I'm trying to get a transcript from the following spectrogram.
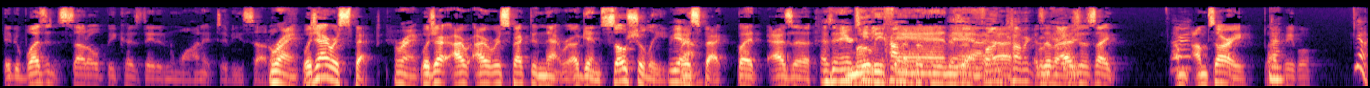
it wasn't subtle because they didn't want it to be subtle. Right. Which I respect. Right. Which I, I, I respect in that, again, socially Yeah. respect, but as a, As an entertaining movie comic book fan, movie, as a- yeah. Fun uh, comic as book a- I was movie. just like, I'm, I'm sorry, black people. yeah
